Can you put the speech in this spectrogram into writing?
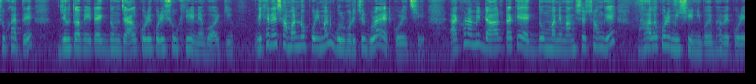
শুকাতে। যেহেতু আমি এটা একদম জাল করে করে শুকিয়ে নেব আর কি। এখানে সামান্য পরিমাণ গোলমরিচের গুঁড়া অ্যাড করেছি। এখন আমি ডালটাকে একদম মানে মাংসের সঙ্গে ভালো করে মিশিয়ে নিব এভাবে করে।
